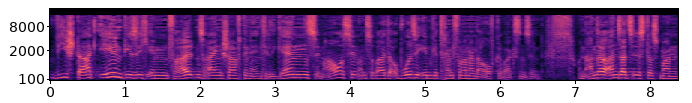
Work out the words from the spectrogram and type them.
wie stark ähneln ähneln die sich in Verhaltenseigenschaften, in der Intelligenz, im Aussehen und so weiter, obwohl sie eben getrennt voneinander aufgewachsen sind. Und ein anderer Ansatz ist, dass man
